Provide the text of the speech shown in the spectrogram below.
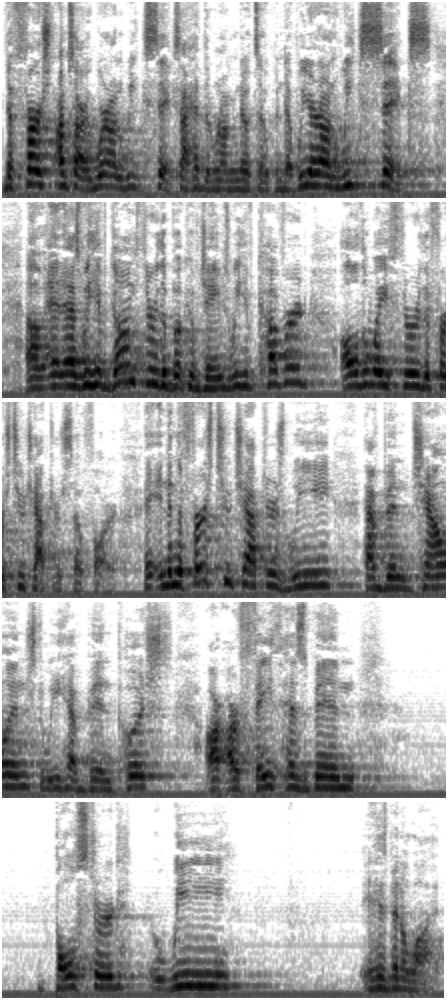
the first, I'm sorry, we're on week six. I had the wrong notes opened up. We are on week six. Um, and as we have gone through the book of James, we have covered all the way through the first two chapters so far. And in the first two chapters, we have been challenged, we have been pushed, our, our faith has been bolstered. We, it has been a lot.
